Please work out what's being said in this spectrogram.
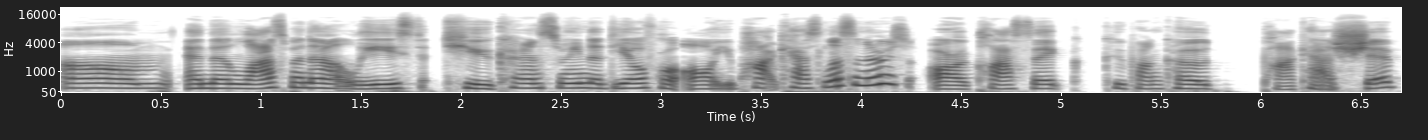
Um, and then last but not least, to kind of swing the deal for all you podcast listeners, our classic coupon code podcast ship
